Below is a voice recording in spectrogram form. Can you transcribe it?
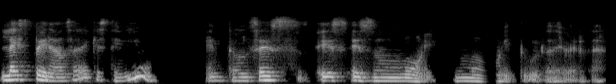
la esperanza de que esté vivo. Entonces es, es muy, muy duro, de verdad.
